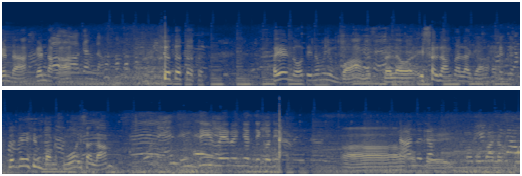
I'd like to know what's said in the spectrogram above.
ganda? Ganda ka? Oo, ganda. Ayan no, tingnan mo yung bangs. Dalawa, isa lang talaga. Ba't ganyan yung bangs mo? Isa lang? Hindi, meron yan. Di ko din Ah, na ano lang, okay. mababa lang po.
